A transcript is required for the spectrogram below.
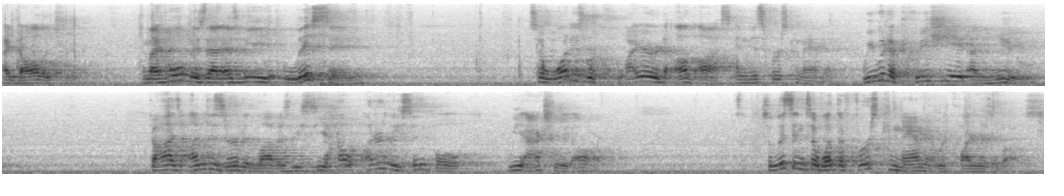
idolatry. And my hope is that as we listen to what is required of us in this first commandment, we would appreciate anew God's undeserved love as we see how utterly sinful we actually are. So, listen to what the first commandment requires of us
